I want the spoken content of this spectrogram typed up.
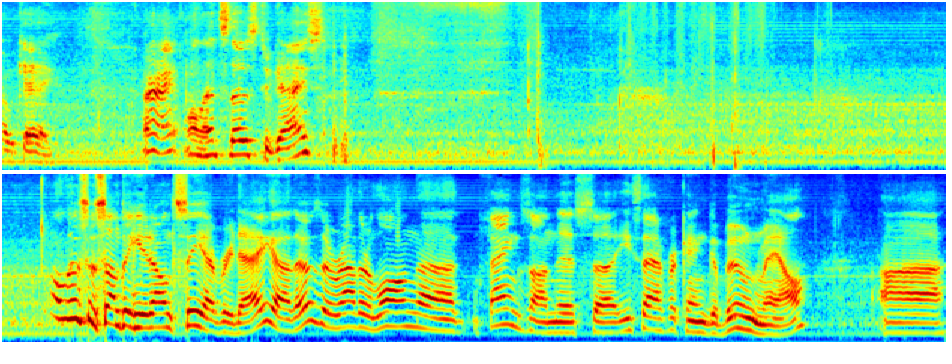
Okay. Alright, well that's those two guys. Well, this is something you don't see every day. Uh, those are rather long uh, fangs on this uh, East African Gaboon male. Uh,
